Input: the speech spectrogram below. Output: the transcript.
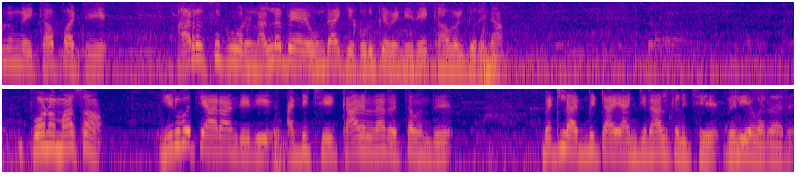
ஒழுங்கை காப்பாற்றி அரசுக்கு ஒரு நல்ல பெயரை உண்டாக்கி கொடுக்க வேண்டியதே காவல்துறை தான். போன மாதம் இருபத்தி ஆறாம் தேதி அடித்து காதலாம் ரத்தம் வந்து பெட்டில் அட்மிட் ஆகி அஞ்சு நாள் கழித்து வெளியே வர்றாரு.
